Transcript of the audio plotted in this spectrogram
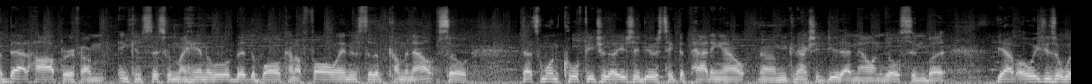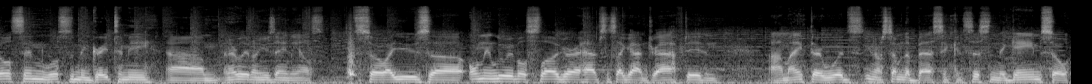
a bad hop or if I'm inconsistent with my hand a little bit, the ball kind of fall in instead of coming out. So that's one cool feature that I usually do is take the padding out. Um, you can actually do that now on Wilson, but yeah, I've always used a Wilson. Wilson's been great to me, um, and I really don't use anything else. So I use uh, only Louisville Slugger I have since I got drafted, and um, I think they're Woods, you know, some of the best and consistent in the game. So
